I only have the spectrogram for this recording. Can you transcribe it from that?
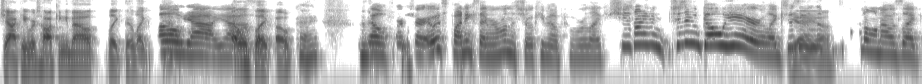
Jackie were talking about. Like they're like, Oh yeah, yeah. I was like, okay. No, for sure. It was funny because I remember when the show came out, people were like, She's not even she doesn't even go here. Like she's yeah, yeah. and I was like,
